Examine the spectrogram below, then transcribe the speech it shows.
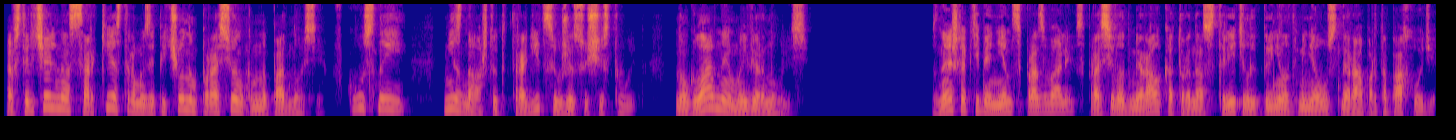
А встречали нас с оркестром и запеченным поросенком на подносе. Вкусный. Не знал, что эта традиция уже существует. Но главное, мы вернулись. «Знаешь, как тебя немцы прозвали?» – спросил адмирал, который нас встретил и принял от меня устный рапорт о походе.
